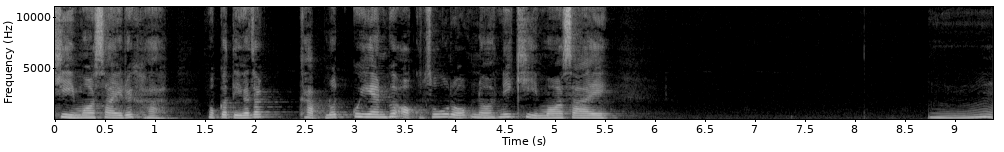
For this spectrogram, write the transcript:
ขี่มอไซค์ด้วยค่ะ ปกติก็จะขับรถเกวียนเพื่อออกสู้รบเนาะนี่ขี่มอไซค์ม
